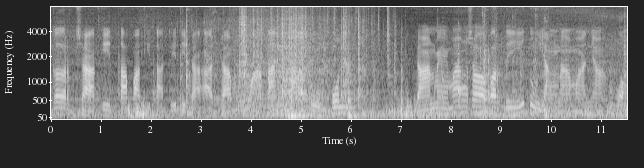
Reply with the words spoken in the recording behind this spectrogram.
Kerja kita pagi tadi tidak ada muatan satupun. Dan memang seperti itu yang namanya wong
